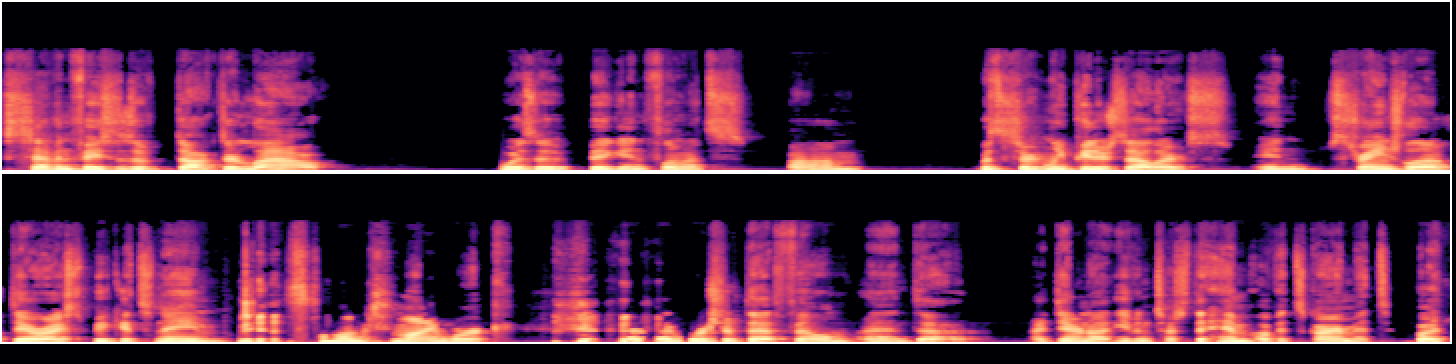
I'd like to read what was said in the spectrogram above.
Seven Faces of Doctor Lao was a big influence, um, but certainly Peter Sellers in Strangelove. Dare I speak its name yes. amongst my work? I worship that film and. Uh, I dare not even touch the hem of its garment. But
